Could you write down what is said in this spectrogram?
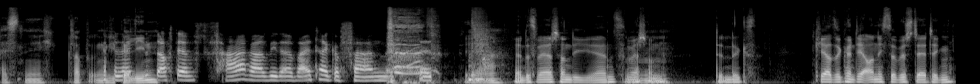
Weiß nicht. Ich glaube irgendwie Vielleicht Berlin. ist auch der Fahrer wieder weitergefahren mit. ja. ja, das wäre ja schon die, ja, das wäre schon hm. Deluxe. Okay, also könnt ihr auch nicht so bestätigen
